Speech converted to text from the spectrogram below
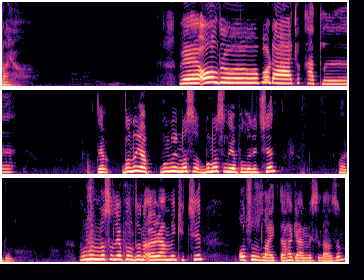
Ay. Ve oldu. Burada çok tatlı. De bunu yap bunu nasıl bu nasıl yapılır için pardon. Bunun nasıl yapıldığını öğrenmek için 30 like daha gelmesi lazım.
